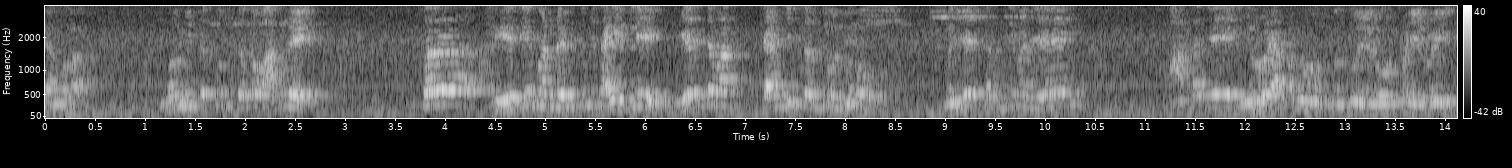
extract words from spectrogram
या मुलाला. मग मी ते पुस्तकं वाचले. तर हे जे मंडळी तुम्ही सांगितली हे तर त्यांची चलती होती हो. म्हणजे चलती म्हणजे आता जे हिरो आपण म्हणतो हिरो किंवा हिरोईन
